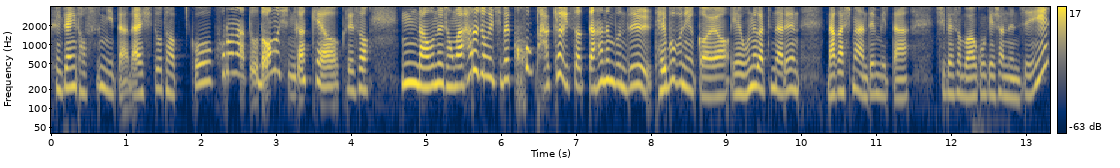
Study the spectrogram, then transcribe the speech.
굉장히 덥습니다. 날씨도 덥 고 코로나도 너무 심각해요. 그래서 음, 나 오늘 정말 하루 종일 집에 콕 박혀 있었다 하는 분들 대부분일 거예요. 예, 오늘 같은 날은 나가시면 안 됩니다. 집에서 뭐 하고 계셨는지,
